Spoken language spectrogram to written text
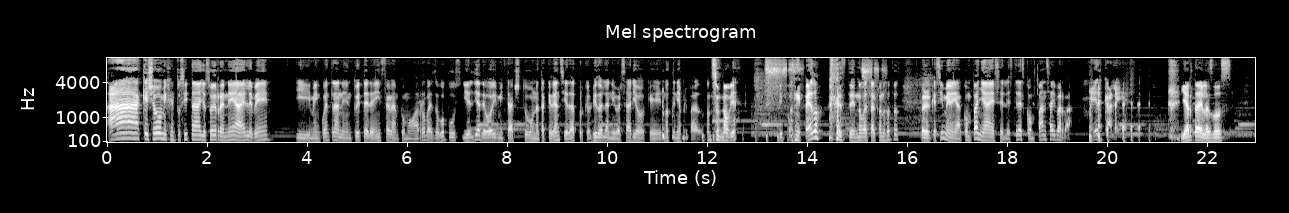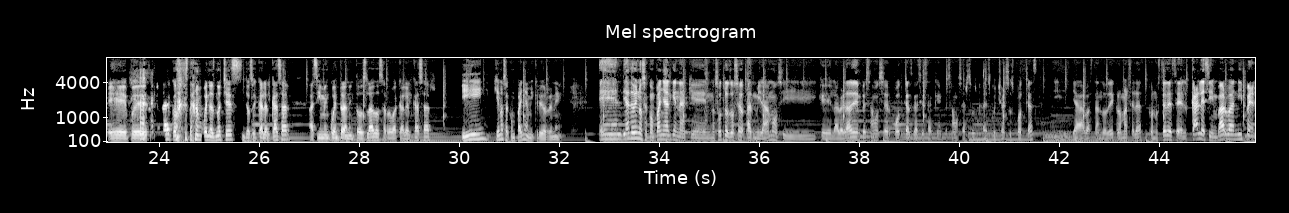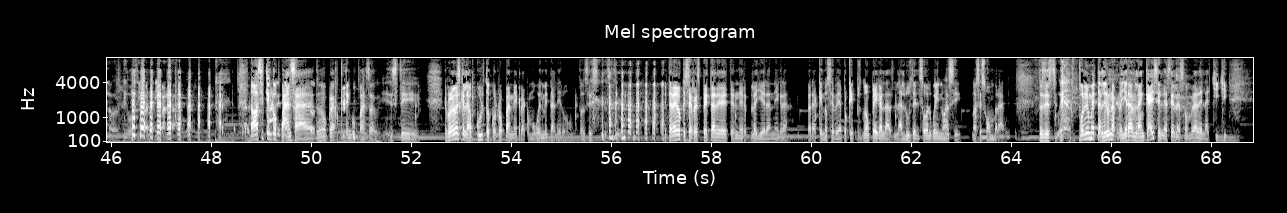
Ah, qué show, mi gentucita. Yo soy René ALB y me encuentran en Twitter e Instagram como arroba esdogopus. Y el día de hoy mi touch tuvo un ataque de ansiedad porque olvidó el aniversario que no tenía preparado con su novia. Y pues ni pedo, este no va a estar con nosotros. Pero el que sí me acompaña es el estrés con panza y barba. El Cale. y harta de las dos. Eh, pues. ¿cómo están? Buenas noches. Yo soy Cale Alcázar. Así me encuentran en todos lados, arroba Cale Alcázar. ¿Y quién nos acompaña, mi querido René? El día de hoy nos acompaña alguien a quien nosotros dos admiramos y que la verdad empezamos a hacer podcast gracias a que empezamos a, hacer sus- a escuchar sus podcasts y ya bastando de cromárselas. Con ustedes el Cale sin barba ni pelos, digo, sin barba ni panza. No, sí tengo panza. No, claro que tengo panza, güey. Este, el problema es que la oculto con ropa negra, como buen metalero. Entonces, este, metalero que se respeta debe tener playera negra para que no se vea, porque pues no pega la, la luz del sol, güey, no hace, no hace sombra, güey. Entonces, pone un metalero una playera blanca y se le hace la sombra de la chichi.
